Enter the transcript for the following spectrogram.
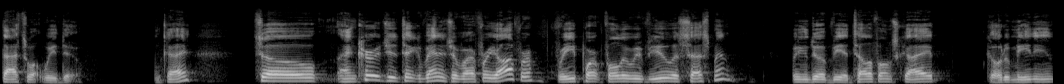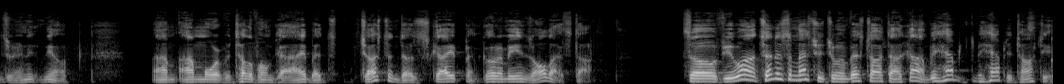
that's what we do. Okay. So I encourage you to take advantage of our free offer, free portfolio review assessment. We can do it via telephone, Skype, go to meetings, or any you know I'm, I'm more of a telephone guy, but Justin does Skype and go to meetings, all that stuff. So if you want, send us a message to investtalk.com. We'd be happy to talk to you.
